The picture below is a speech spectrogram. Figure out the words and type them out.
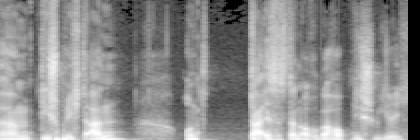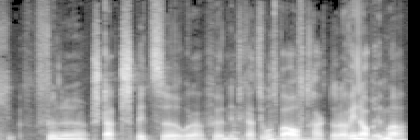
ähm, die spricht an. Und da ist es dann auch überhaupt nicht schwierig für eine Stadtspitze oder für einen Integrationsbeauftragten oder wen auch immer,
